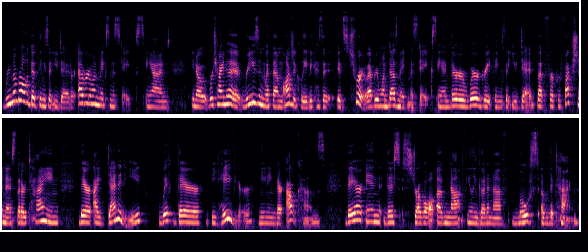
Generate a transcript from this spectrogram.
remember all the good things that you did, or everyone makes mistakes. And, you know, we're trying to reason with them logically because it, it's true. Everyone does make mistakes and there were great things that you did. But for perfectionists that are tying their identity with their behavior, meaning their outcomes, they are in this struggle of not feeling good enough most of the time.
